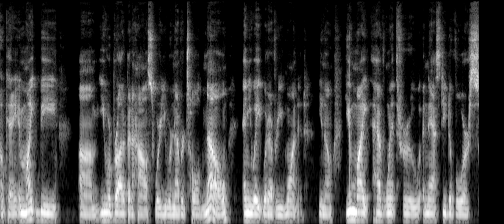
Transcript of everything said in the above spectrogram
Okay. It might be um, you were brought up in a house where you were never told no and you ate whatever you wanted you know you might have went through a nasty divorce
